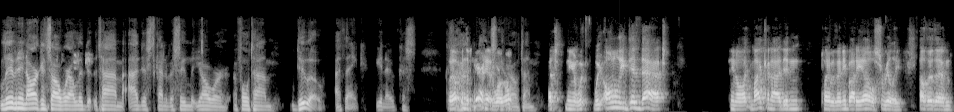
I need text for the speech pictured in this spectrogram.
living in Arkansas where I lived at the time, I just kind of assumed that y'all were a full time duo, I think, you know, because. Well, in the Parrot Head world, time. that's, you know, we, we only did that. You know, like Mike and I didn't play with anybody else really, other than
